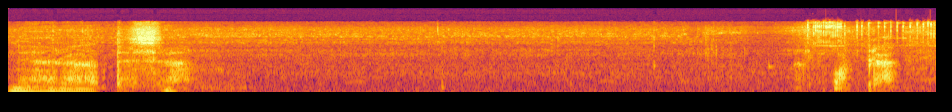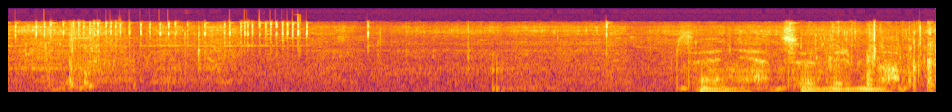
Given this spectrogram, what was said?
Не гратися. Опля. Це ні, це дрібнотка.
